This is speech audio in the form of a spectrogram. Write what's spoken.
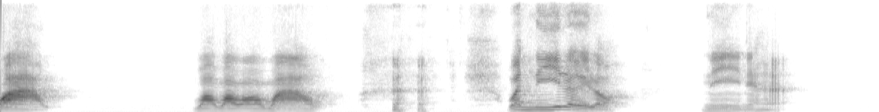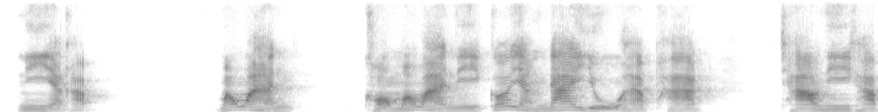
ว้าว ว้าวว้าวว้าวว้าววันนี้เลยเหรอ นี่นะฮะ นี่อะครับ เมื่อวานของเมื่อวานนี้ก็ยังได้อยู่ฮะพักเช้านี้ครับ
